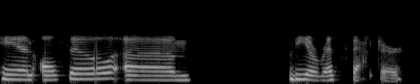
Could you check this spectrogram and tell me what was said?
can also um, be a risk factor.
